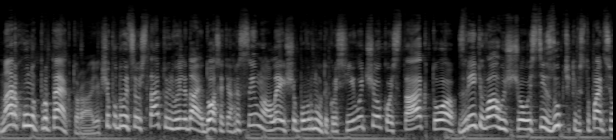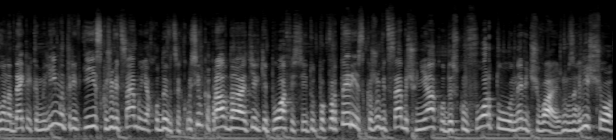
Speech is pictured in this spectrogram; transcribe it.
На рахунок протектора, якщо подивитися ось так, то він виглядає досить агресивно, але якщо повернути кросівочок, ось так, то зверніть увагу, що ось ці зубчики виступають всього на декілька міліметрів. І скажу від себе, я ходив в цих кросівках. Правда, тільки по офісі і тут по квартирі скажу від себе, що ніякого дискомфорту не відчуваєш. Ну, взагалі, що.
